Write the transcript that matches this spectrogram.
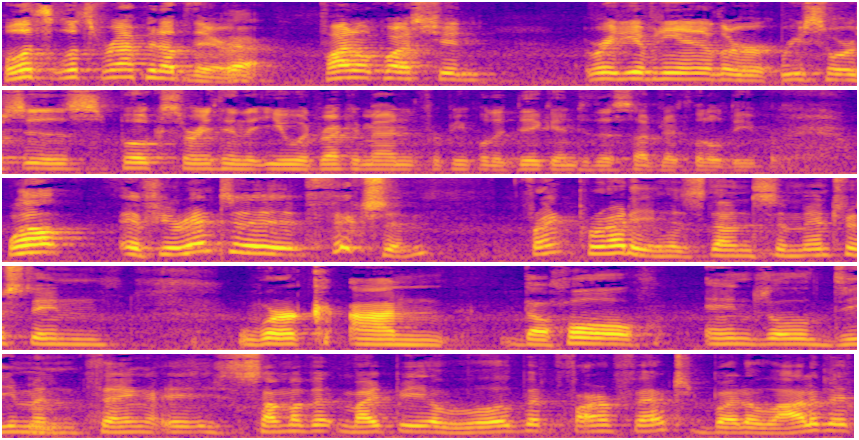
Well, let's let's wrap it up there. Yeah. Final question, Ray. Do you have any other resources, books, or anything that you would recommend for people to dig into this subject a little deeper? Well, if you're into fiction, Frank Peretti has done some interesting work on the whole angel demon thing. Eh, Some of it might be a little bit far fetched, but a lot of it,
